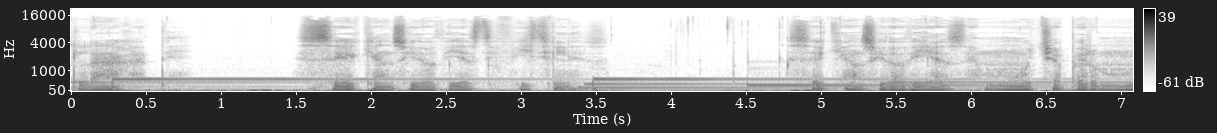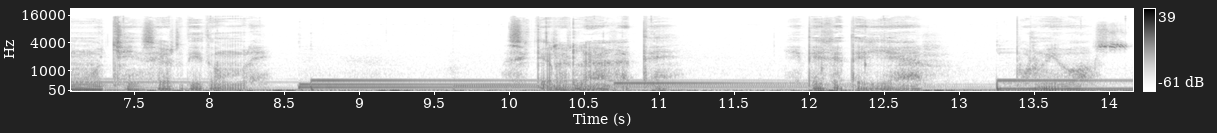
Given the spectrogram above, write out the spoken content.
Relájate. Sé que han sido días difíciles. Sé que han sido días de mucha, pero mucha incertidumbre. Así que relájate y déjate guiar por mi voz.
